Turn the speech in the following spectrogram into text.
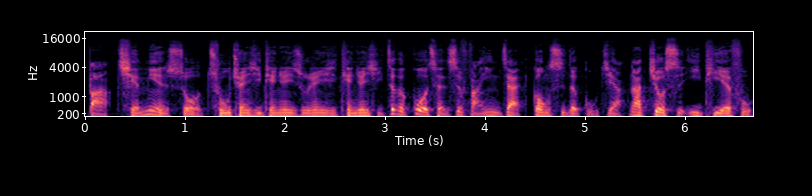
把前面所除权息、填权息、除权息、填权息这个过程是反映在公司的股价，那就是 ETF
